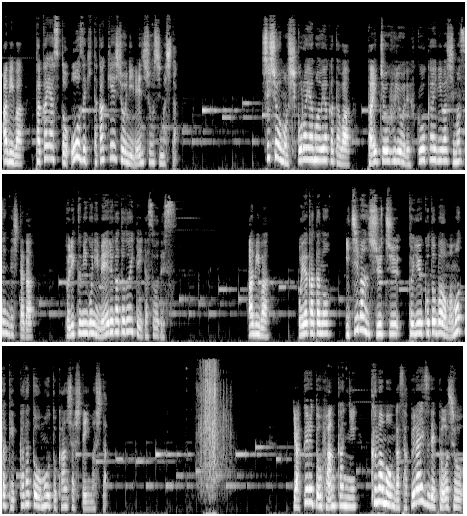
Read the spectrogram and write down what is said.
阿ビは高安と大関貴景勝に連勝しました。師匠の錣山親方は体調不良で福岡入りはしませんでしたが、取り組み後にメールが届いていたそうです。阿ビは、親方の一番集中という言葉を守った結果だと思うと感謝していました。ヤクルトファン館にくまモンがサプライズで登場。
